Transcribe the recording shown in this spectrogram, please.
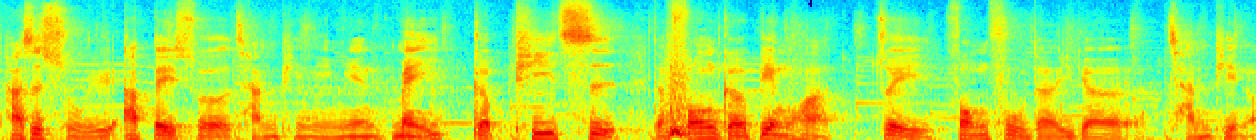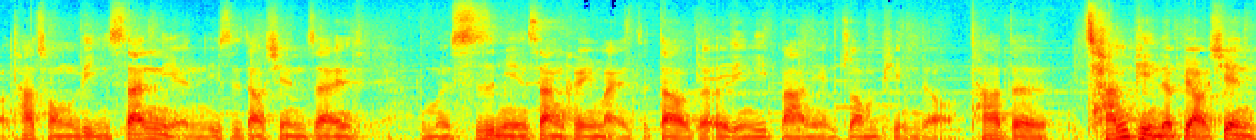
它是属于阿贝所有产品里面每一个批次的风格变化最丰富的一个产品哦。它从零三年一直到现在。我们市面上可以买得到的二零一八年装瓶的哦，它的产品的表现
